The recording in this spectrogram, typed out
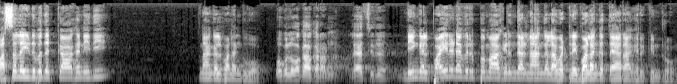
பசலையிடுவதற்காக நிதி நாங்கள் வழங்குவோம். நீங்கள் பயிரிட விருப்பமாக இருந்தால் நாங்கள் அவற்றை வழங்க தயாராக இருக்கின்றோம்.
